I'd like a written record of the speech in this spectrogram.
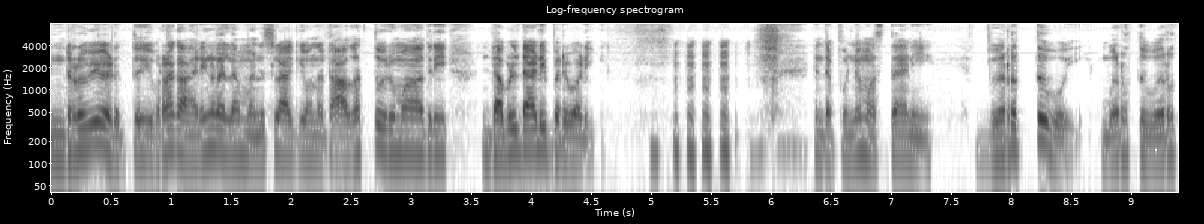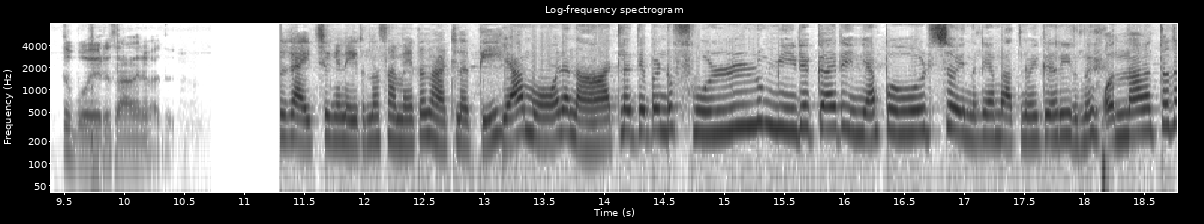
ഇന്റർവ്യൂ എടുത്ത് ഇവരുടെ കാര്യങ്ങളെല്ലാം മനസ്സിലാക്കി വന്നിട്ട് അകത്ത് ഒരുമാതിരി ഡബിൾ ഡാഡി പരിപാടി. എന്റെ പുന്നു മസ്താനി വെറുത്തുപോയി. വെറുത്ത് വെറുത്തു പോയൊരു സാധനം അത്. കഴിച്ച് ഇങ്ങനെ ഇരുന്ന സമയത്ത് നാട്ടിലെത്തി. ഞാൻ മോനെ നാട്ടിലെത്തിയപ്പോ ഫുള്ളും മീഡിയക്കാര്. ഞാൻ പേടിച്ചോ എന്നിട്ട് ഞാൻ ബാത്റൂമിൽ കയറി ഇരുന്നു ഒന്നാമത്തത്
